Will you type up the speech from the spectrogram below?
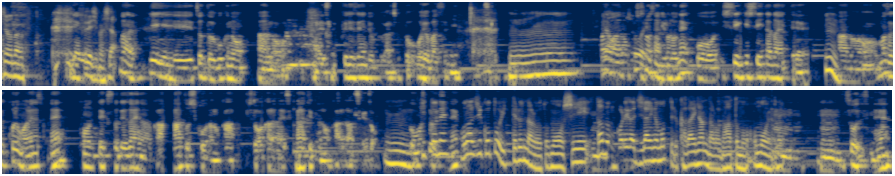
冗談、失礼しました。まあ、いえいえいえ、ちょっと僕の、あの、あれですね、プレゼン力がちょっと及ばずに。うーん。まあ、でもあの、星野さんにいろいろね、こう、指摘していただいて、うん。あの、まずこれもあれですよね。コンテクストデザインなのか、アート思考なのか、ちょっとわからないですけど、ナラティブなのかあれなんですけど。うん、面きっとね同じことを言ってるんだろうと思うし、多分これが時代の持ってる課題なんだろうなとも思うよね。うん、うん、そうですね。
